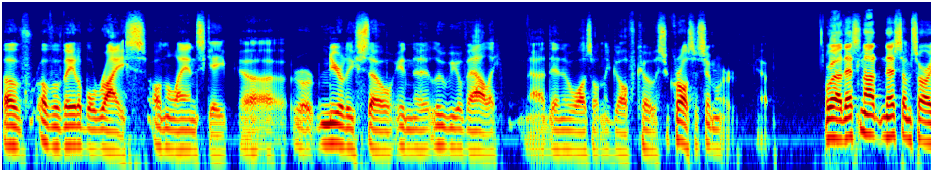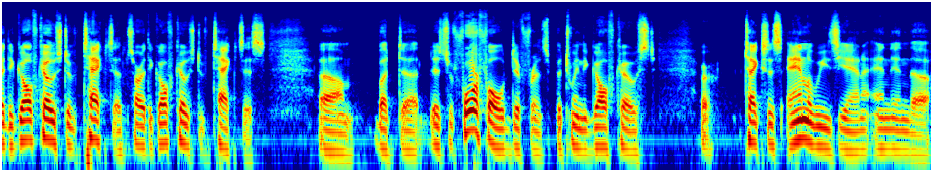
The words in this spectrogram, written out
of, of available rice on the landscape, uh, or nearly so in the Alluvial Valley uh, than there was on the Gulf Coast across a similar. Yep. Well, that's not. That's I'm sorry. The Gulf Coast of Texas. I'm sorry. The Gulf Coast of Texas. Um, but uh, it's a fourfold difference between the Gulf Coast, or Texas and Louisiana, and then the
